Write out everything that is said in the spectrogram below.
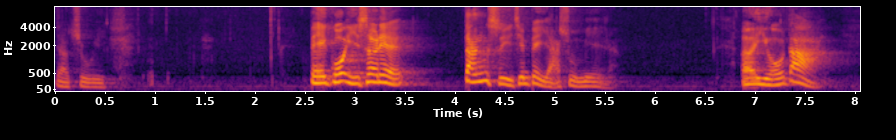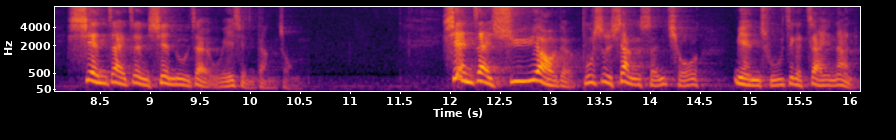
要注意，北国以色列当时已经被亚述灭了，而犹大现在正陷入在危险当中。现在需要的不是向神求免除这个灾难。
